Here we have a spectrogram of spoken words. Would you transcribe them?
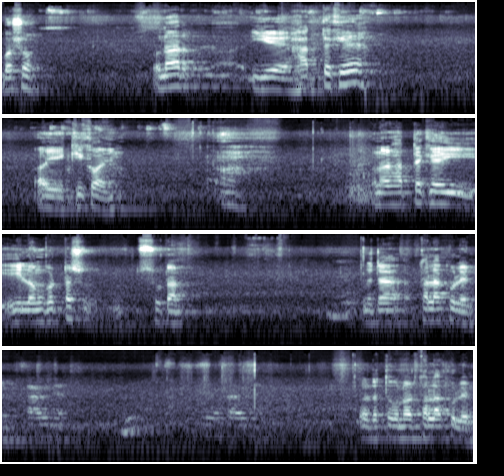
বসো। ওনার ইয়ে হাত থেকে ওই কি কয়? ওনার হাত থেকে এই এই লঙ্গরটা সুটান এটা থালা খুলেন। ওটা তো ওনার থালা খুলেন।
